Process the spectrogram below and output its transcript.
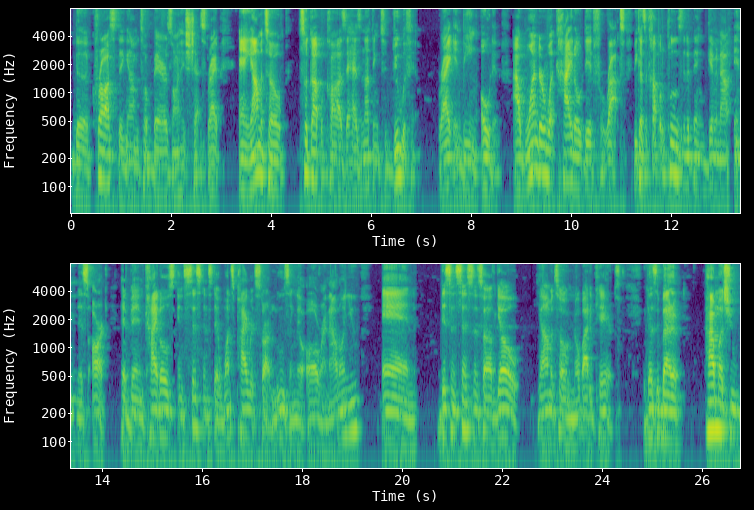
the cross that Yamato bears on his chest, right? And Yamato took up a cause that has nothing to do with him, right? And being Oden. I wonder what Kaido did for Rocks. Because a couple of clues that have been given out in this arc have been Kaido's insistence that once pirates start losing, they'll all run out on you. And this insistence of, yo, Yamato, nobody cares. It doesn't matter how much you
